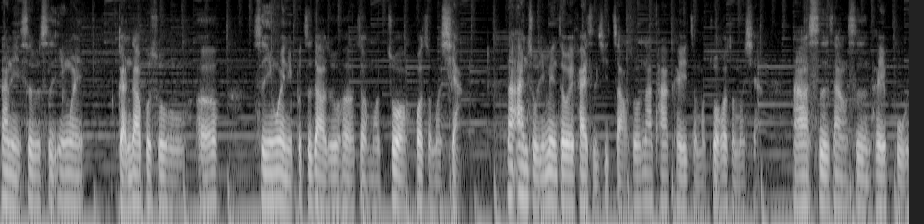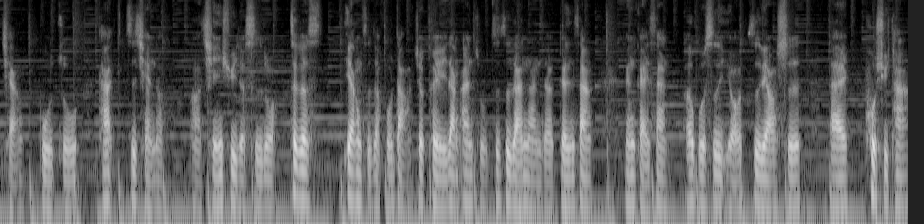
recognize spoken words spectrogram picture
那你是不是因为？感到不舒服，而是因为你不知道如何怎么做或怎么想，那案主里面就会开始去找说，那他可以怎么做或怎么想，那事实上是可以补强补足他之前的啊情绪的失落，这个样子的辅导就可以让案主自自然然的跟上跟改善，而不是由治疗师来 push 他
